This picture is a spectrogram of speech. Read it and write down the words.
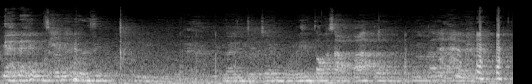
Nggak ada yang suka ngemodusin. Nggak cewek yang tong sampah tuh. Minta lah.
